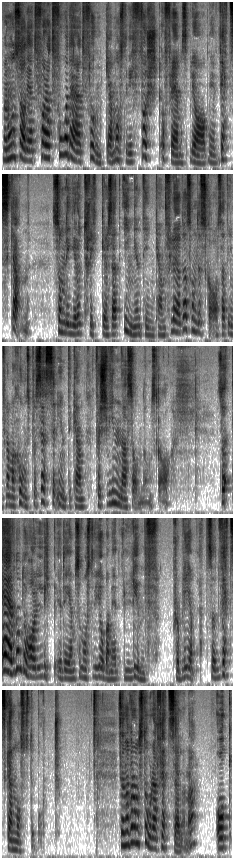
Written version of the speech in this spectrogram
Men hon sa det att för att få det här att funka måste vi först och främst bli av med vätskan som ligger och trycker så att ingenting kan flöda som det ska. Så att inflammationsprocesser inte kan försvinna som de ska. Så även om du har lipödem så måste vi jobba med lymfproblemet. Så vätskan måste bort. Sen har vi de stora fettcellerna. Och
